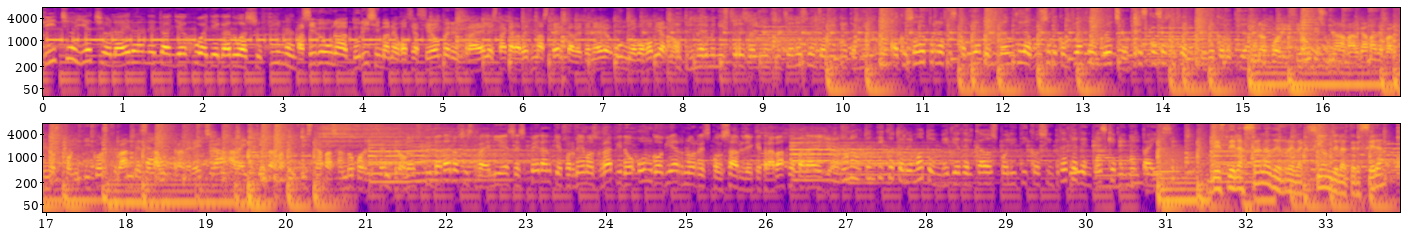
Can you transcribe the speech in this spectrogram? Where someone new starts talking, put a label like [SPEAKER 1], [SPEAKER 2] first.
[SPEAKER 1] Dicho y hecho, la era Netanyahu ha llegado a su fin.
[SPEAKER 2] Ha sido una durísima negociación, pero Israel está cada vez más cerca de tener un nuevo gobierno.
[SPEAKER 1] El primer ministro israelí en funciones, Benjamin Netanyahu, acusado por la Fiscalía de fraude, abuso de confianza y cohecho tres casos diferentes de corrupción.
[SPEAKER 2] Una coalición que es una amalgama de partidos políticos que van desde la ultraderecha a la izquierda pacifista pasando por el centro.
[SPEAKER 3] Los ciudadanos israelíes esperan que formemos rápido un gobierno responsable que trabaje para ellos.
[SPEAKER 1] Un auténtico terremoto en medio del caos político sin precedentes que vive el país.
[SPEAKER 4] Desde la sala de redacción de La Tercera,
